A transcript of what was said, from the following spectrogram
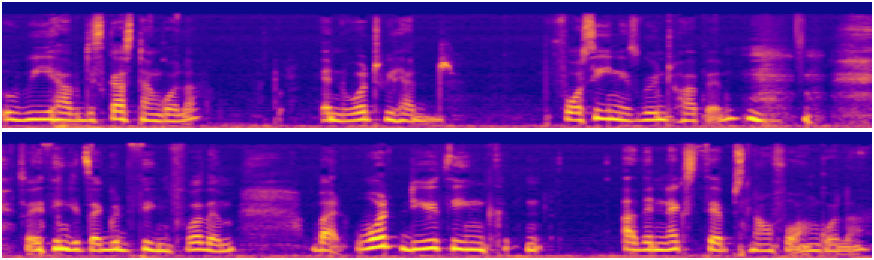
we have discussed Angola and what we had foreseen is going to happen. so, I think it's a good thing for them. But what do you think are the next steps now for Angola?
